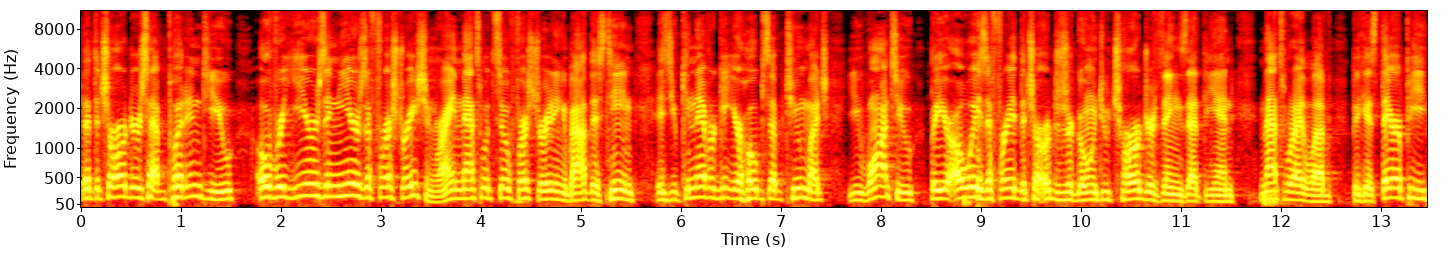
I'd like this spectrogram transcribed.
that the Chargers have put into you over years and years of frustration, right? And that's what's so frustrating about this team is you can never get your hopes up too much. You want to, but you're always afraid the Chargers are going to Charger things at the end. And that's what I love because therapy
